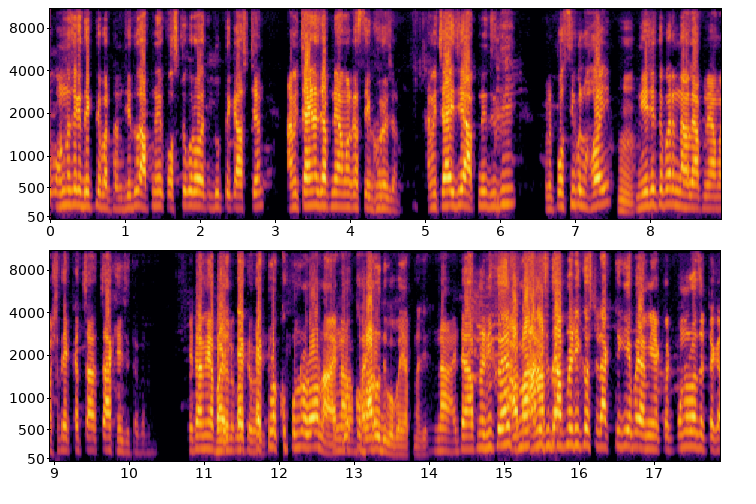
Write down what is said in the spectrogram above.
অন্য জায়গায় দেখতে পারতাম। যেহেতু আপনি কষ্ট করে হয়তো দূর থেকে আসছেন আমি চাই না যে আপনি আমার কাছ থেকে ঘুরে যান। আমি চাই যে আপনি যদি মানে পসিবল হয় নিয়ে যেতে পারেন নাহলে আপনি আমার সাথে একটা চা চা খেয়ে যেতে পারেন। এটা আমি এক- করতে পারি। এক লক্ষ পনেরো না এক লক্ষ। বারো দিব ভাই আপনাকে। না এটা আপনার রিকোয়েস্ট আমি শুধু আপনার- রিকোয়েস্ট রাখতে গিয়ে ভাই আমি এক লাখ পনেরো হাজার টাকা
